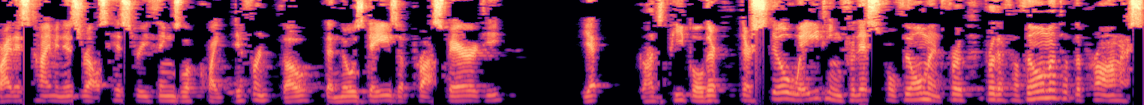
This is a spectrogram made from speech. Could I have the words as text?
By this time in Israel's history, things look quite different, though, than those days of prosperity. Yet, God's people, they're, they're still waiting for this fulfillment, for, for the fulfillment of the promise.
